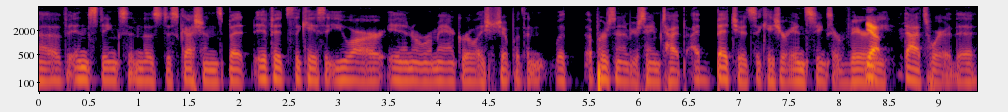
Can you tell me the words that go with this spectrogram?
of instincts and those discussions. But if it's the case that you are in a romantic relationship with an with a person of your same type, I bet you it's the case your instincts are very. Yeah. That's where the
